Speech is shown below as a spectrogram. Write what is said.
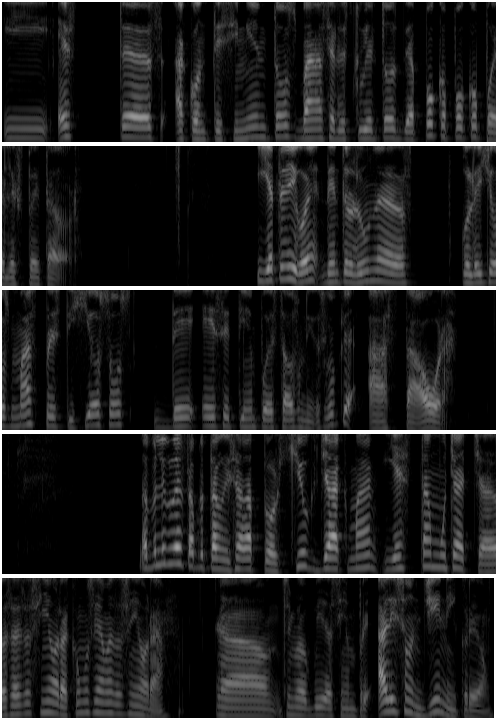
y estos acontecimientos van a ser descubiertos de a poco a poco por el espectador. Y ya te digo, eh, dentro de uno de los colegios más prestigiosos de ese tiempo de Estados Unidos. Creo que hasta ahora. La película está protagonizada por Hugh Jackman y esta muchacha, o sea, esa señora, ¿cómo se llama esa señora? Ah, se me olvida siempre. Alison Ginny, creo.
